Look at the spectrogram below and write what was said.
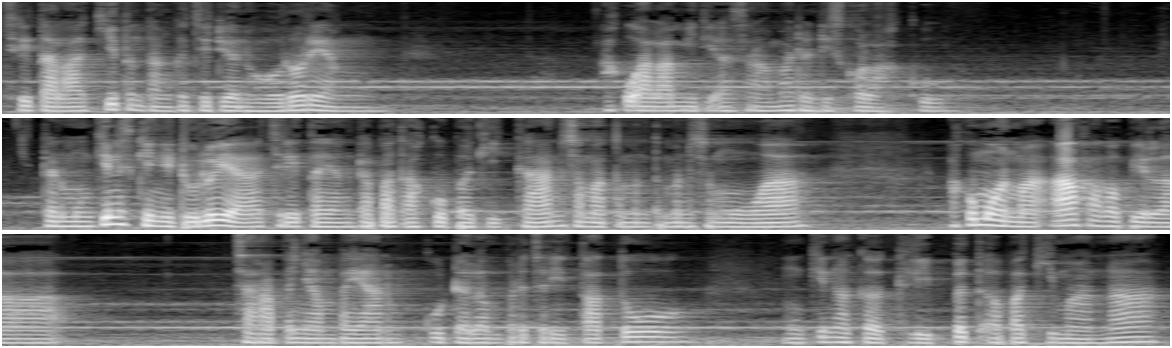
cerita lagi tentang kejadian horor yang aku alami di asrama dan di sekolahku. Dan mungkin segini dulu ya cerita yang dapat aku bagikan sama teman-teman semua. Aku mohon maaf apabila cara penyampaianku dalam bercerita tuh mungkin agak gelibet apa gimana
